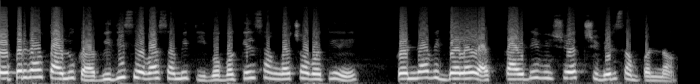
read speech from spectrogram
कोपरगाव तालुका विधी सेवा समिती व वकील संघाच्या वतीने कन्या विद्यालयात कायदे विषयक शिबिर संपन्न.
